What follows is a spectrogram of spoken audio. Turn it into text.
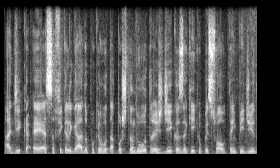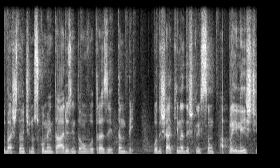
a dica é essa, fica ligado porque eu vou estar tá postando outras dicas aqui que o pessoal tem pedido bastante nos comentários, então eu vou trazer também. Vou deixar aqui na descrição a playlist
